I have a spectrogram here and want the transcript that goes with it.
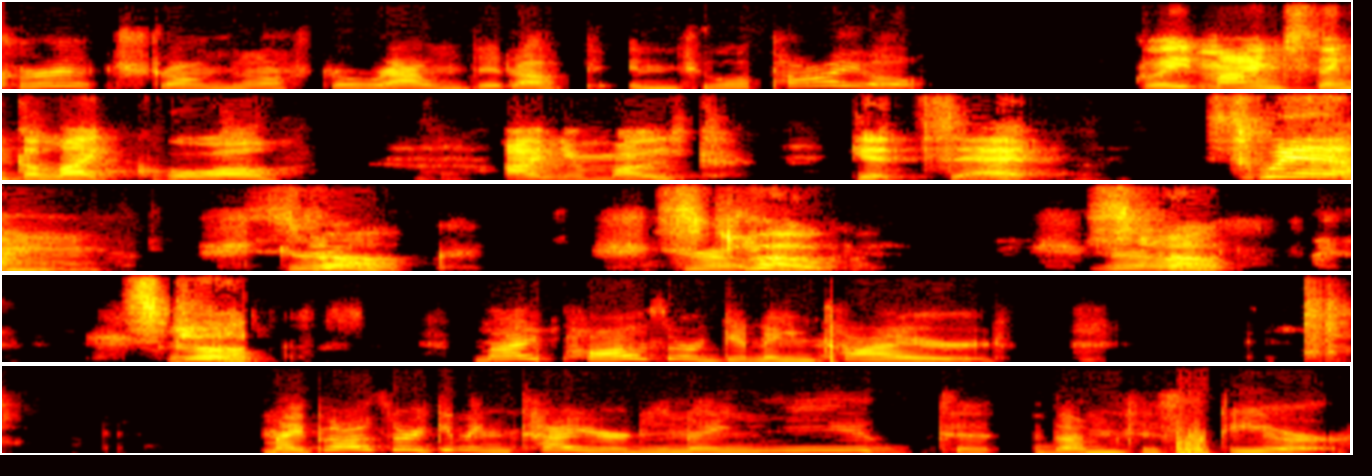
current strong enough to round it up into a pile. Great minds think alike, Cole. On your mark, get set, swim, Stroke. Stroke. stroke, Stroke. stroke. My paws are getting tired. My paws are getting tired and I need to, them to steer.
